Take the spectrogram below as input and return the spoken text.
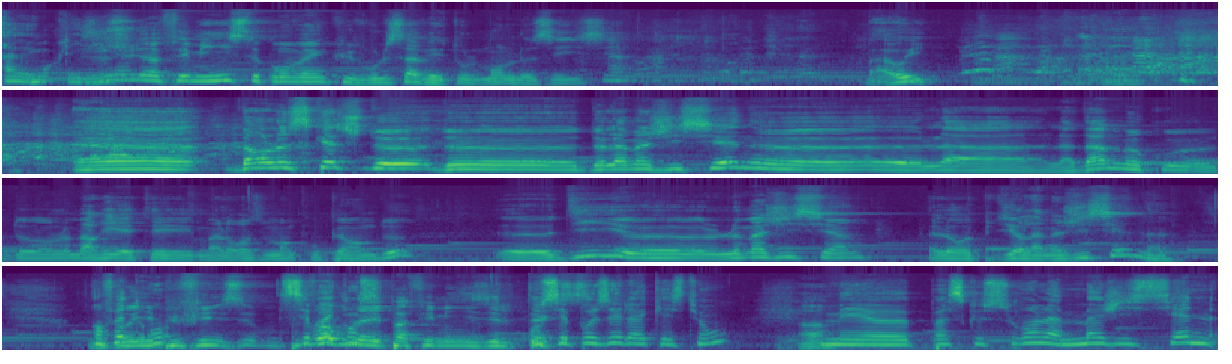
Avec Moi, plaisir. Je suis un féministe convaincu, vous le savez, tout le monde le sait ici. Bah oui. Euh, dans le sketch de, de, de la magicienne, euh, la, la dame dont le mari a été malheureusement coupé en deux euh, dit le magicien. Elle aurait pu dire la magicienne. En fait, on- c'est vrai vous qu'on n'avez s- pas féminisé le On texte s'est posé la question, Ah. mais euh, parce que souvent la magicienne,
